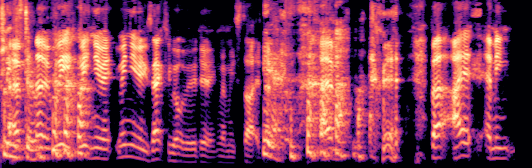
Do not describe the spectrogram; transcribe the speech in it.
please um, don't. no, we, we knew we knew exactly what we were doing when we started. Yeah. um, but I, I mean,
